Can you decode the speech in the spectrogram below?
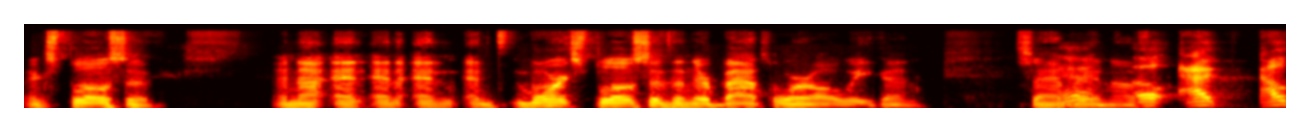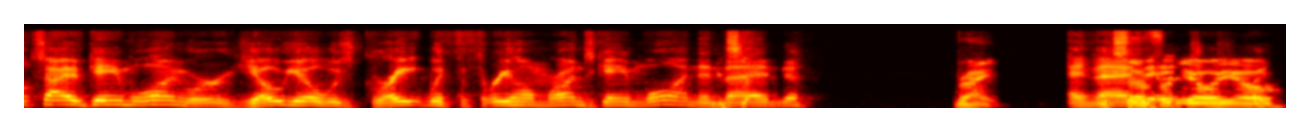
Explosive. And not and and and, and more explosive than their bats were all weekend. Sadly Yeah. enough. Oh, out- outside of game one, where Yo Yo was great with the three home runs, game one, and Except- then Right. And then Except for Yo Yo.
